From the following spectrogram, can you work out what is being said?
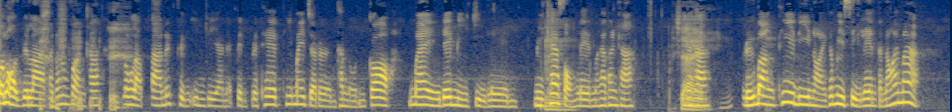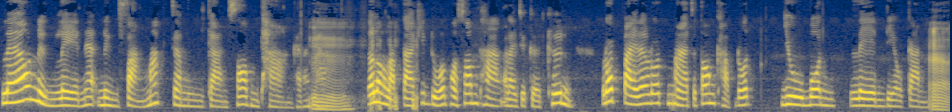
ตลอดเวลาค่ะท่านผู้ฟังคะลองหลับตานึกถึงอินเดียเนี่ยเป็นประเทศที่ไม่เจริญถนนก็ไม่ได้มีกี่เลน มีแค่สองเลนมั้งคะท่านคะใช่นะคะ หรือบางที่ดีหน่อยก็มีสี่เลนแต่น้อยมาก แล้วหนึ่งเลนเนี่ยหนึ่งฝั่งมักจะมีการซ่อมทางค่ะท่านอืคะมแล้วลองหลับตาคิดดูว่าพอซ่อมทางอะไรจะเกิดขึ้น รถไปแล้วรถมาจะต้องขับรถอยู่บนเลนเดียวกันอ่า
